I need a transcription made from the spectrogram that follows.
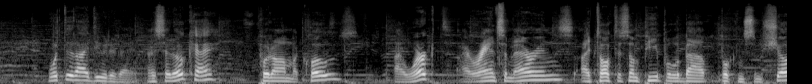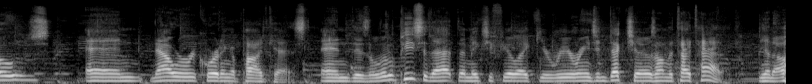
what did I do today? I said, okay, put on my clothes. I worked. I ran some errands. I talked to some people about booking some shows. And now we're recording a podcast. And there's a little piece of that that makes you feel like you're rearranging deck chairs on the Titanic, you know?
